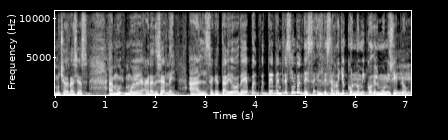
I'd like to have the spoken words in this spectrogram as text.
muchas gracias, a muy, muy agradecerle al secretario de, pues, de vendría siendo el, des, el, desarrollo económico del municipio, sí,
